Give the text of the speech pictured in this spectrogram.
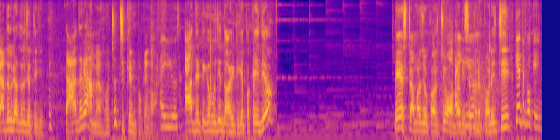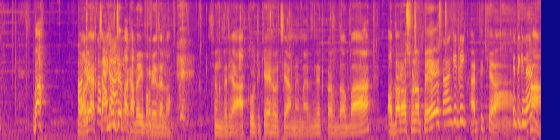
ଗାଦୁଲ ଗାଦୁଲ ଯେତିକି ତା ଦେହରେ ଆମେ ହେଉଛୁ ଚିକେନ୍ ପକେଇଦେବା ଆଧେ ଟିକେ ହେଉଛି ଦହି ଟିକେ ପକେଇ ଦିଅ পেস্ট আমার যে করছু অদা বি সেতরে পড়িছি কেতে পকেই বাহ বড়িয়া চামুচে পাখা পাই পকেই দেল সুন্দরিয়া আকু টিকে হচ্ছে আমি ম্যারিনেট কর দবা অদা রসুন পেস্ট আর টিকে এতিকি না হ্যাঁ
